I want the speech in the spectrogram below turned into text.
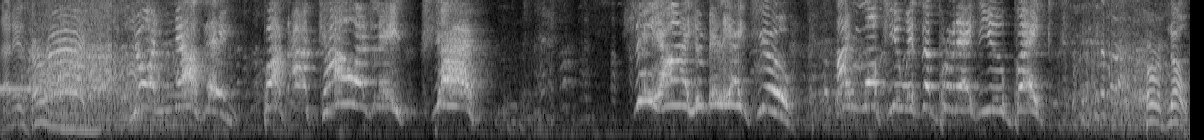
That is correct. you're nothing but a cowardly chef! See how I humiliate you! I mock you with the bread you baked! Herb, no.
